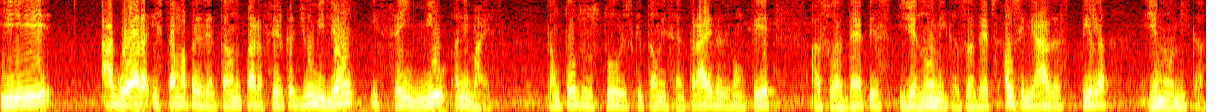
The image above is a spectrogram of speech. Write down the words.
e agora estamos apresentando para cerca de 1 milhão e 100 mil animais. Então, todos os touros que estão em centrais, eles vão ter as suas DEPs genômicas, suas DEPs auxiliadas pela genômica.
